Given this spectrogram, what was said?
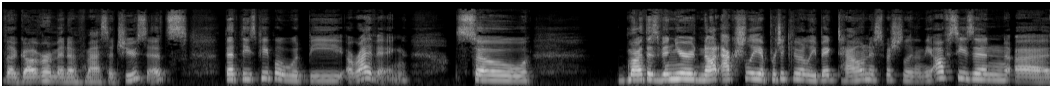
the government of Massachusetts, that these people would be arriving. So Martha's Vineyard, not actually a particularly big town, especially in the off season. Uh,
